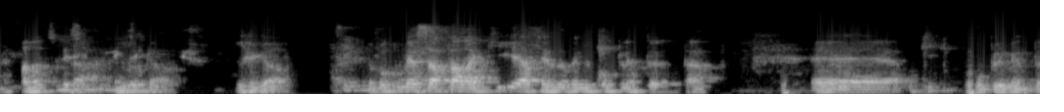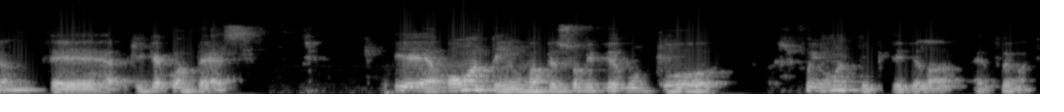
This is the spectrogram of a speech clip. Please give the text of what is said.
né, falando tá, especificamente. Tá, legal, legal. Sim. Eu vou começar a falar aqui e a Fernanda vai me complementando, tá? É, o que complementando? É, o que que acontece? É, ontem uma pessoa me perguntou, acho que foi ontem que teve lá, é, foi ontem,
